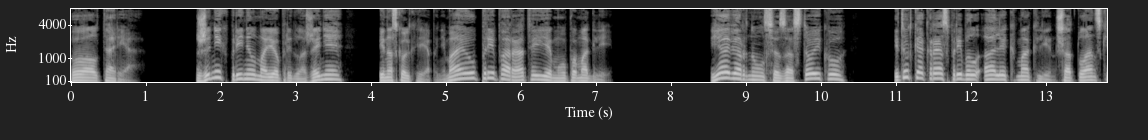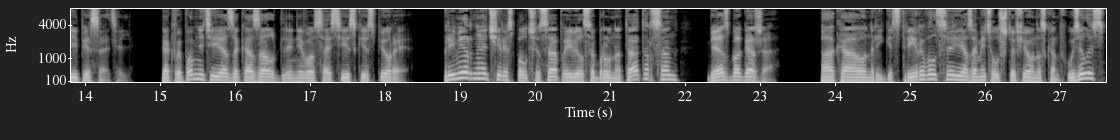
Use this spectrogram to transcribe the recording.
у алтаря. Жених принял мое предложение, и, насколько я понимаю, препараты ему помогли. Я вернулся за стойку, и тут как раз прибыл Алик Маклин, шотландский писатель. Как вы помните, я заказал для него сосиски с пюре. Примерно через полчаса появился Бруно Таттерсон без багажа. Пока он регистрировался, я заметил, что Фиона сконфузилась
